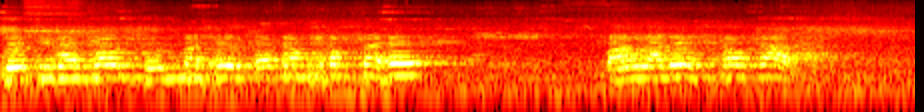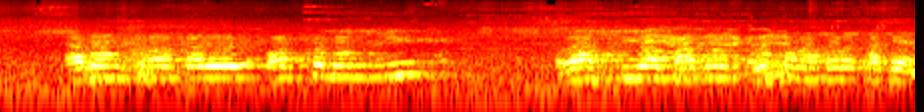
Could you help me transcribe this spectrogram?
প্রতি বছর জুন মাসের প্রথম সপ্তাহে বাংলাদেশ সরকার এবং সরকারের অর্থমন্ত্রী রাষ্ট্রীয় বাজেট ঘোষণা করে থাকেন।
